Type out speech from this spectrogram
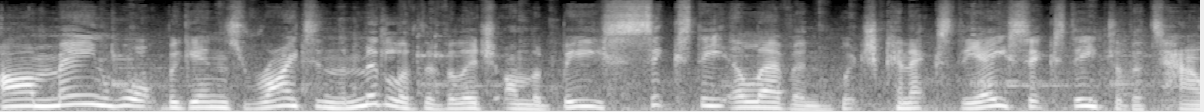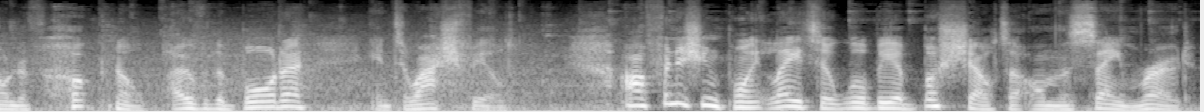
Our main walk begins right in the middle of the village on the B6011, which connects the A60 to the town of Hucknall over the border into Ashfield. Our finishing point later will be a bus shelter on the same road.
